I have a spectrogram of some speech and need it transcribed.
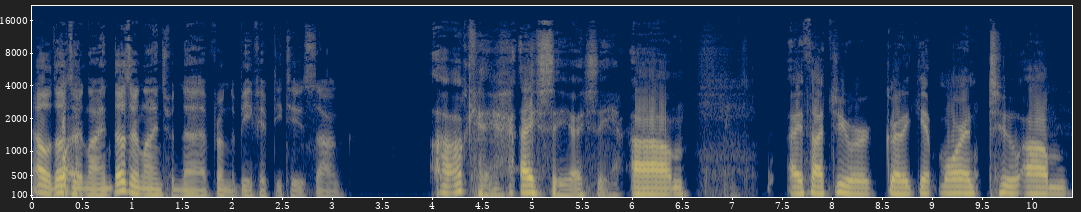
Oh, those What? are lines. Those are lines from the from the B-52 song. Oh, okay, I see. I see. Um, I thought you were going to get more into um,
